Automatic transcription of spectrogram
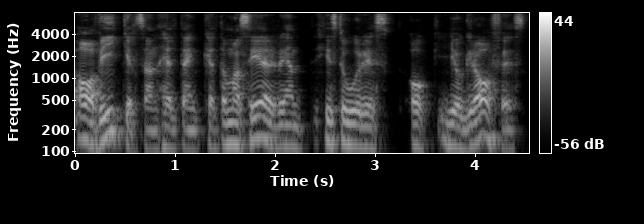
avvikelsen helt enkelt. Om man ser rent historiskt och geografiskt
